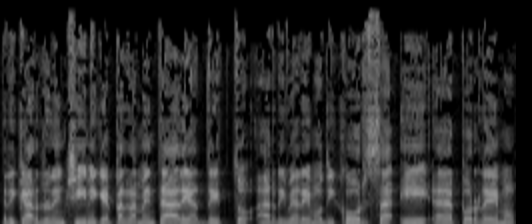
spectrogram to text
Riccardo Nencini, che è parlamentare, ha detto arriveremo di corsa e eh, porremo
